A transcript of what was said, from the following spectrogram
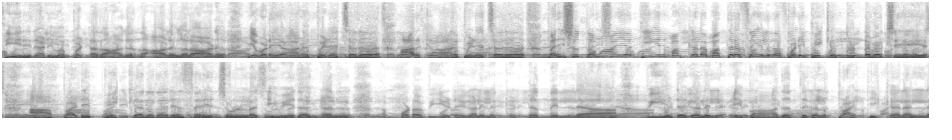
സീരിനടിമപ്പെട്ടതാകുന്ന ആളുകളാണ്. എവിടെയാണ് പിഴച്ചത്? ആർക്കാണ് പിഴച്ചത്? പരിശുദ്ധമായ തീൻ മക്കളെ മദ്രസയിൽ നിന്ന് പഠിപ്പിക്കുന്നുണ്ട് പക്ഷേ ആ പഠിപ്പിക്കുന്നതനുസരിച്ചുള്ള ജീവിതങ്ങൾ നമ്മുടെ വീടുകളിൽ കിട്ടുന്നില്ല. വീടുകളിൽ ഇബാദത്തുകൾ പ്രാക്ടിക്കലല്ല.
